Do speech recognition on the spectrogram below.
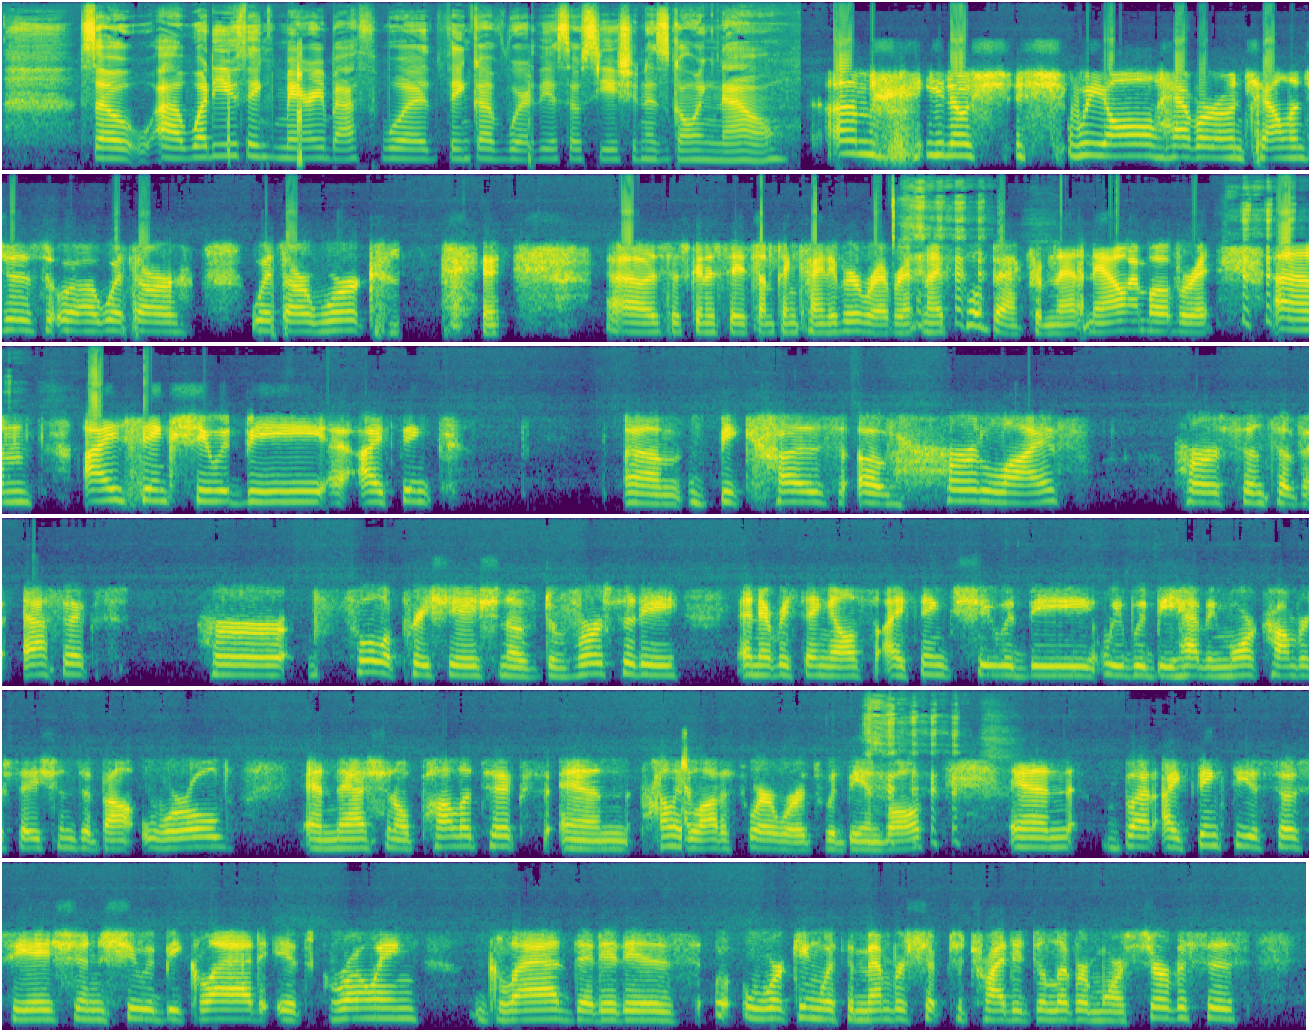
So, uh, what do you think Mary Beth would think of where the association is going now? Um, you know, sh- sh- we all have our own challenges uh, with our with our work. I was just going to say something kind of irreverent, and I pulled back from that. Now I'm over it. Um, I think she would be. I think um, because of her life, her sense of ethics, her full appreciation of diversity and everything else, I think she would be, we would be having more conversations about world and national politics and probably a lot of swear words would be involved. and, but I think the association, she would be glad it's growing, glad that it is working with the membership to try to deliver more services,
